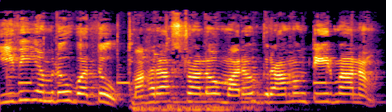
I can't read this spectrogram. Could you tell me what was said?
ఈవీఎంలు వద్దు. మహారాష్ట్రలో మరో గ్రామం తీర్మానం.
